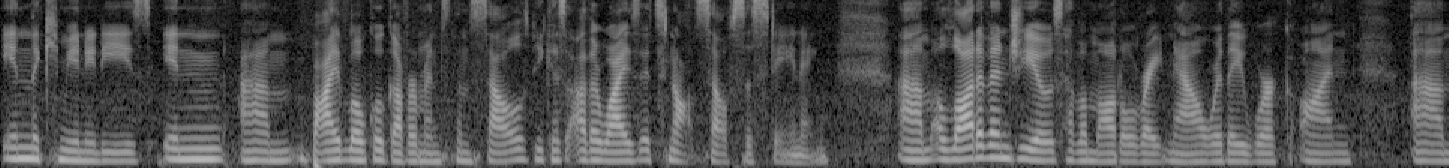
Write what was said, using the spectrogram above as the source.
in the communities, in um, by local governments themselves, because otherwise it's not self-sustaining. Um, a lot of NGOs have a model right now where they work on um,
